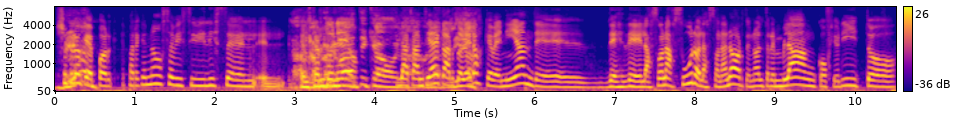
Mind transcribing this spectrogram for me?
Yo vean? creo que por- para que no se visibilice el, el- La- el la cartoneo. cantidad de realidad. cartoneros que venían de, desde la zona sur o la zona norte, ¿no? El Tren Blanco, Fiorito,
